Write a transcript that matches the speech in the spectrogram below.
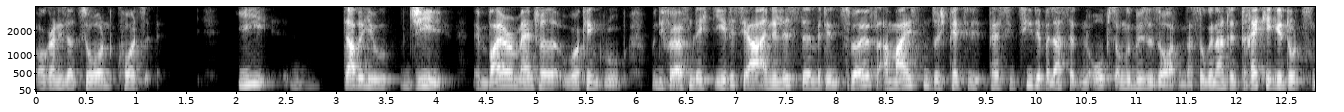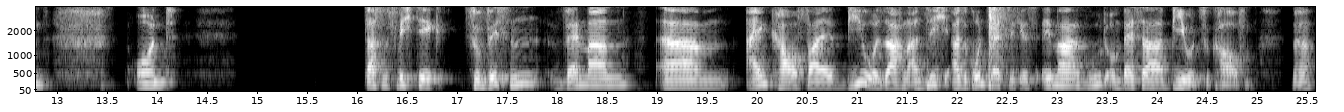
Organisation, kurz EWG, Environmental Working Group und die veröffentlicht jedes Jahr eine Liste mit den zwölf am meisten durch Pestizide belasteten Obst- und Gemüsesorten, das sogenannte dreckige Dutzend. Und das ist wichtig zu wissen, wenn man ähm, einkauft, weil Bio-Sachen an sich, also grundsätzlich ist immer gut und besser Bio zu kaufen. Ne?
